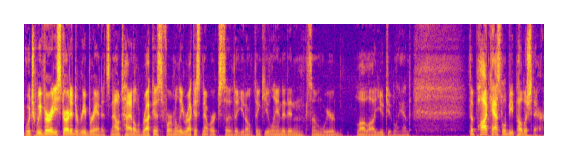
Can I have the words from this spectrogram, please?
which we've already started to rebrand. It's now titled Ruckus, formerly Ruckus Networks, so that you don't think you landed in some weird la la YouTube land. The podcast will be published there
